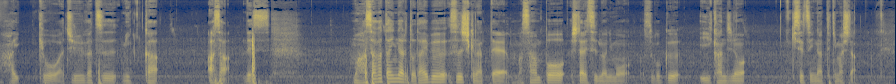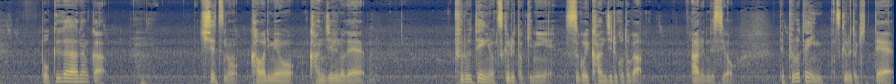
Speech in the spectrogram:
はい。今日は10月3日朝です。もう朝方になるとだいぶ涼しくなって、まあ、散歩したりするのにもすごくいい感じの季節になってきました。僕がなんか季節の変わり目を感じるのでプロテインを作る時にすごい感じることがあるんですよ。でプロテイン作る時って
